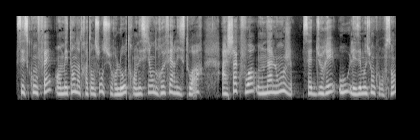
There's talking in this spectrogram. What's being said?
c'est ce qu'on fait en mettant notre attention sur l'autre, en essayant de refaire l'histoire. À chaque fois, on allonge cette durée où les émotions qu'on ressent,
